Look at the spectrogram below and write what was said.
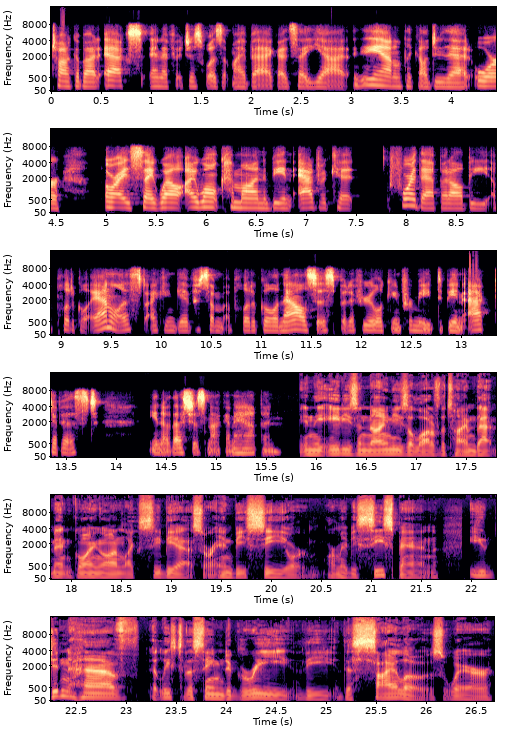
talk about X," and if it just wasn't my bag, I'd say, "Yeah, yeah, I don't think I'll do that," or or I'd say, "Well, I won't come on and be an advocate." For that, but I'll be a political analyst. I can give some a political analysis. But if you're looking for me to be an activist, you know, that's just not going to happen. In the 80s and 90s, a lot of the time that meant going on like CBS or NBC or, or maybe C SPAN. You didn't have, at least to the same degree, the, the silos where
